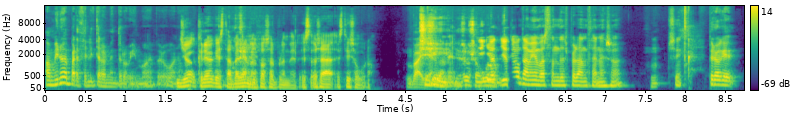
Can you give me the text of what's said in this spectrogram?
A mí no me parece literalmente lo mismo, ¿eh? pero bueno. Yo creo que esta pelea nos va a sorprender. O sea, estoy seguro. vaya. Sí, eso seguro. yo, yo tengo también bastante esperanza en eso, ¿eh? Mm. Sí. Pero que.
